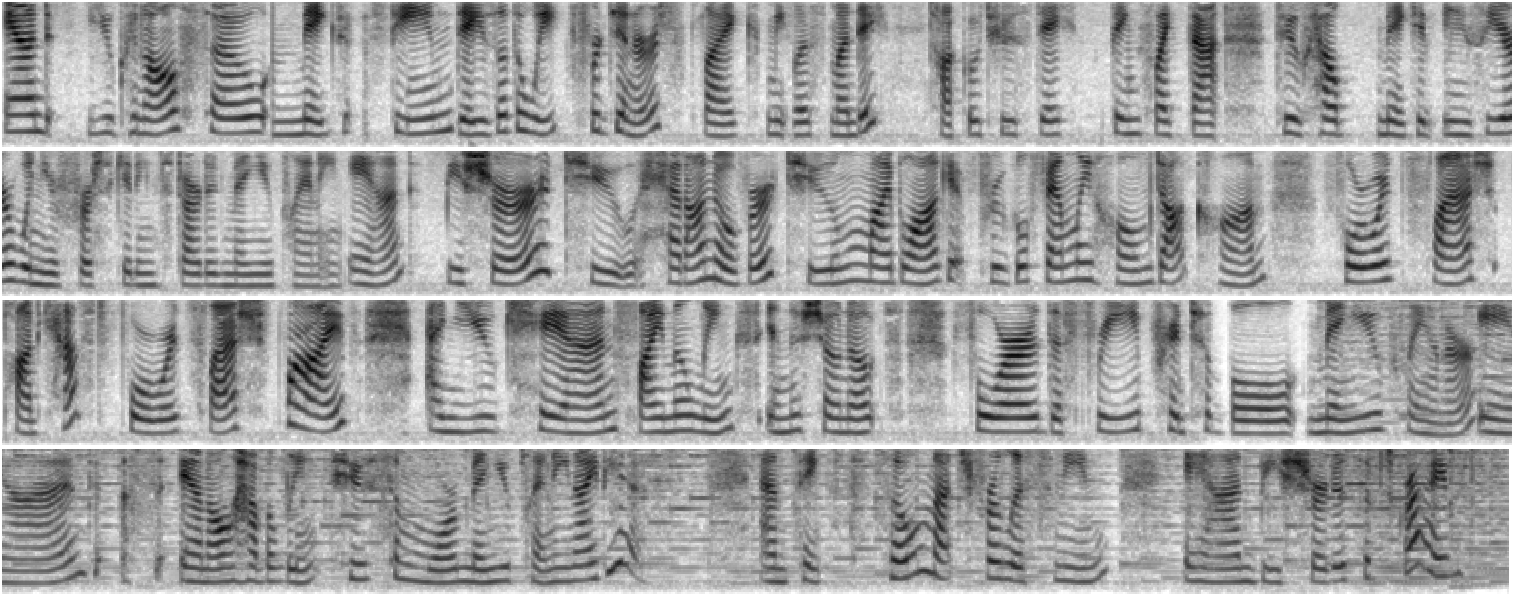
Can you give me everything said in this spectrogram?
And you can also make themed days of the week for dinners like Meatless Monday, Taco Tuesday, things like that to help make it easier when you're first getting started menu planning. And be sure to head on over to my blog at frugalfamilyhome.com forward slash podcast forward slash five. And you can find the links in the show notes for the free printable menu planner. And, and I'll have a link to some more menu planning ideas. And thanks so much for listening and be sure to subscribe.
